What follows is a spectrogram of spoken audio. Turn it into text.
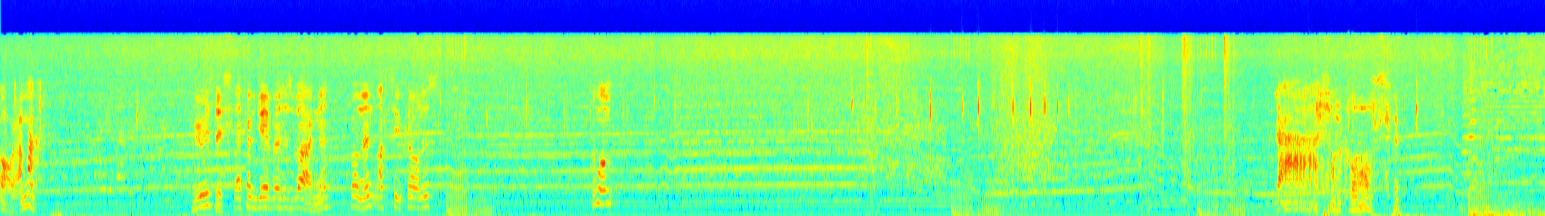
Oh, am I? Who is this? FMJ versus Vagner? Come on then, last two corners. Come on. Ah, so close.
